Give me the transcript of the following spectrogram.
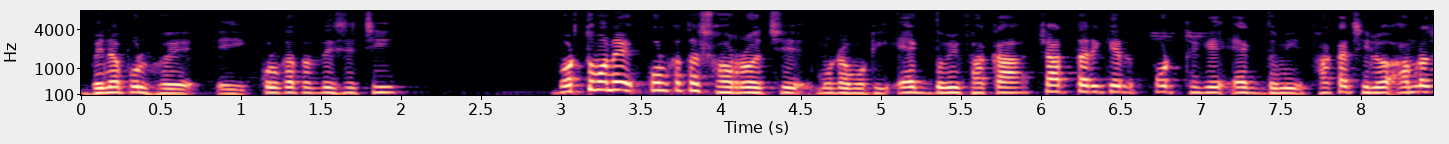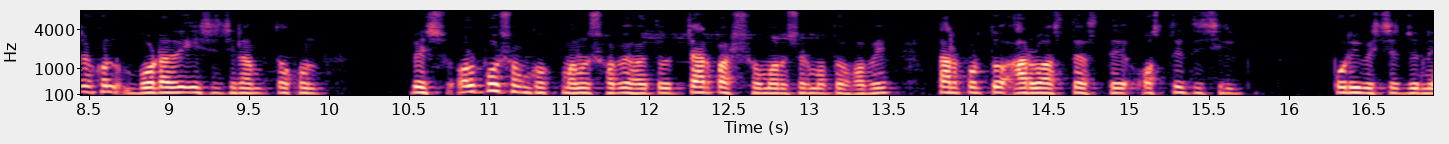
বেনাপোল হয়ে এই কলকাতাতে এসেছি। বর্তমানে কলকাতা শহর রয়েছে মোটামুটি একদমই ফাঁকা। চার তারিখের পর থেকে একদমই ফাঁকা ছিল। আমরা যখন বর্ডারে এসেছিলাম তখন বেশ অল্প সংখ্যক মানুষ হবে, হয়তো চার পাঁচশো মানুষের মতো হবে। তারপর তো আরও আস্তে আস্তে অস্থিতিশীল পরিবেশের জন্য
